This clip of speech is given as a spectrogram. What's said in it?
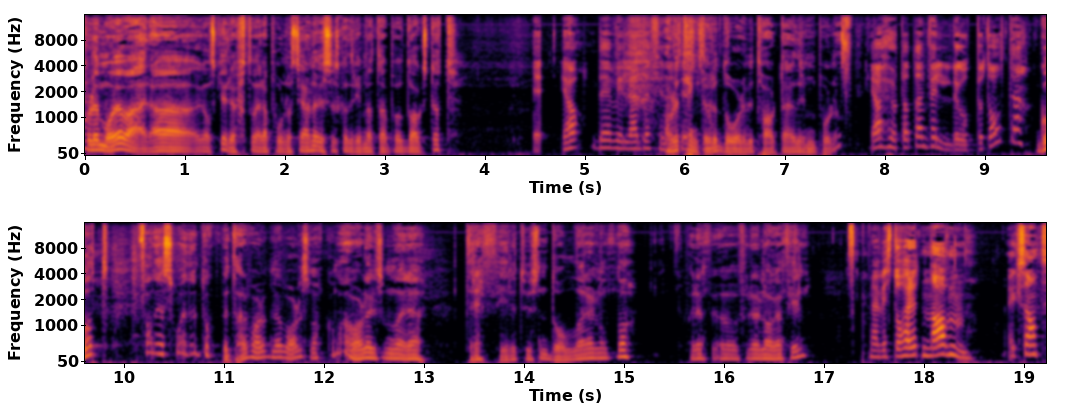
for det må jo være ganske røft å være pornostjerne hvis du skal drive med dette på dagstøtt. Eh, Ja, det vil jeg definitivt Har du tenkt over hvor dårlig betalt det er å drive med porno? Jeg har hørt at det er veldig godt betalt, jeg. Godt. Faen, jeg så en dokumentar, hva var det, hva var det snakk om? da? Var det liksom der 3000-4000 dollar eller noe? For, en, for å lage en film? Men hvis du har et navn, ikke sant.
